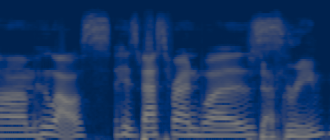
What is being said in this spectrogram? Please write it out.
Um, who else? His best friend was Seth Green.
